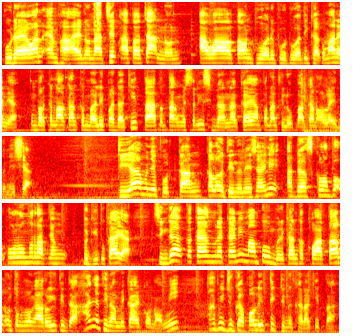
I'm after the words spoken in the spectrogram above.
Budayawan MH Ainun Najib atau Cak Nun awal tahun 2023 kemarin ya memperkenalkan kembali pada kita tentang misteri sembilan naga yang pernah dilupakan oleh Indonesia dia menyebutkan kalau di Indonesia ini ada sekelompok konglomerat yang begitu kaya sehingga kekayaan mereka ini mampu memberikan kekuatan untuk mempengaruhi tidak hanya dinamika ekonomi tapi juga politik di negara kita.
